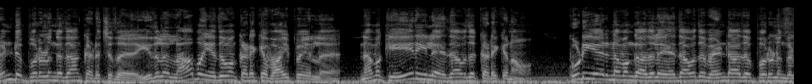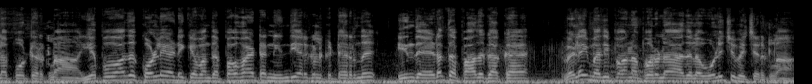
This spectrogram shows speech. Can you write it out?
ரெண்டு பொருளுங்க தான் கிடைச்சது. இதுல லாபம் எதுவும் கிடைக்க வாய்ப்பே இல்ல. நமக்கு ஏரியில ஏதாவது கிடைக்கணும். குடியேறினவங்க அதுல ஏதாவது வேண்டாத பொருளுங்களை போட்டு இருக்கலாம் எப்பவாவது கொள்ளையடிக்க வந்த பொகாட்டன் இந்தியர்கள் கிட்ட இருந்து இந்த இடத்தை பாதுகாக்க விலை மதிப்பான பொருளை அதுல ஒளிச்சு வச்சிருக்கலாம்.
